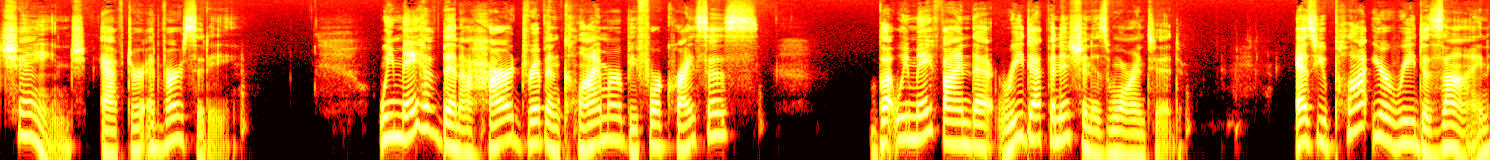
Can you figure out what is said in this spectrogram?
change after adversity. We may have been a hard driven climber before crisis, but we may find that redefinition is warranted. As you plot your redesign,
